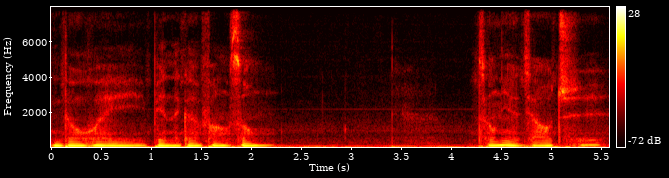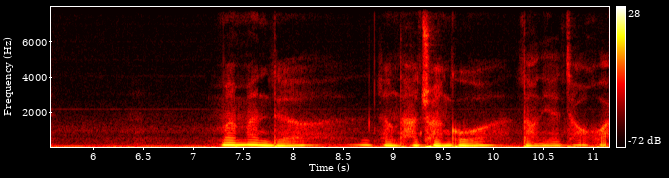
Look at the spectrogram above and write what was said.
你都会变得更放松。从你的脚趾，慢慢的让它穿过。到你的脚踝，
